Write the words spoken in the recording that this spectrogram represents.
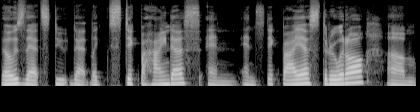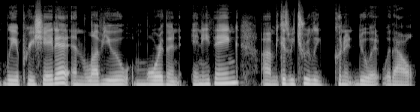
those that stu- that like stick behind us and and stick by us through it all, um, we appreciate it and love you more than anything um, because we truly couldn't do it without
